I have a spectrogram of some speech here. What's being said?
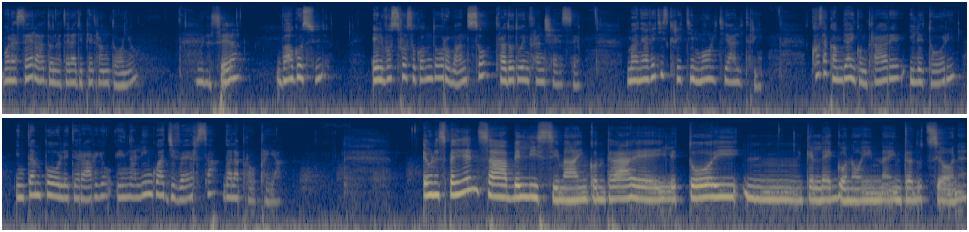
Buonasera Donatella di Pietro Antonio. Buonasera. Borgo Sud è il vostro secondo romanzo tradotto in francese, ma ne avete scritti molti altri. Cosa cambia incontrare i lettori in tempo letterario e una lingua diversa dalla propria? È un'esperienza bellissima incontrare i lettori mh, mm, che leggono in, in traduzione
